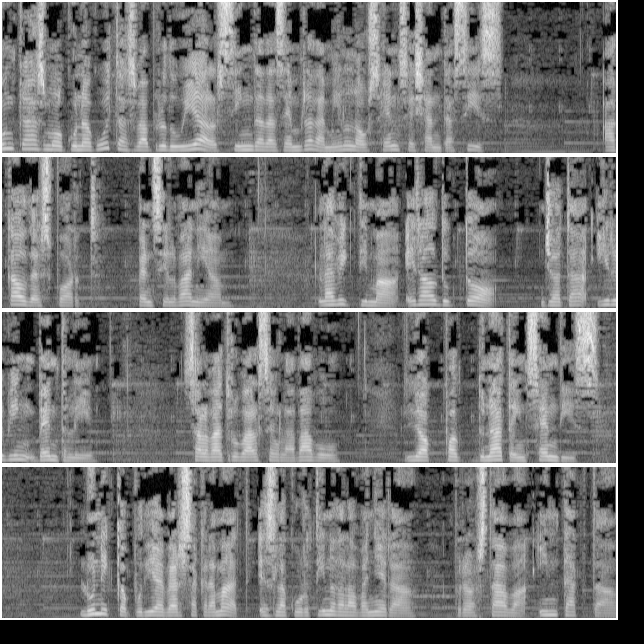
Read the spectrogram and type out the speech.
Un cas molt conegut es va produir el 5 de desembre de 1966 a Cowdesport, Pensilvània. La víctima era el doctor J. Irving Bentley. Se'l va trobar al seu lavabo, lloc poc donat a incendis. L'únic que podia haver-se cremat és la cortina de la banyera, però estava intacta.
